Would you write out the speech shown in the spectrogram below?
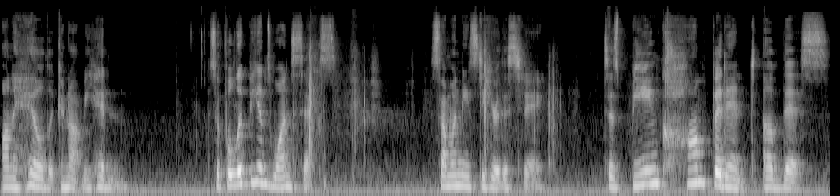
on a hill that cannot be hidden. So Philippians 1 6. Someone needs to hear this today says, being confident of this,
